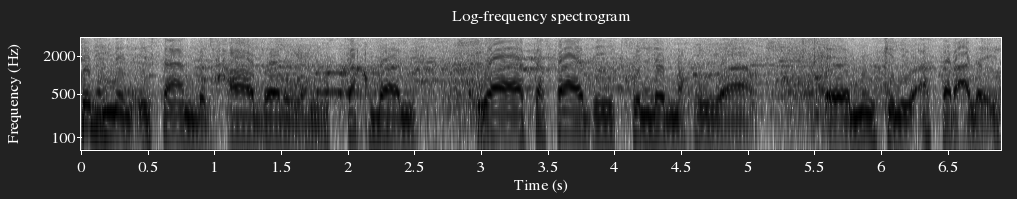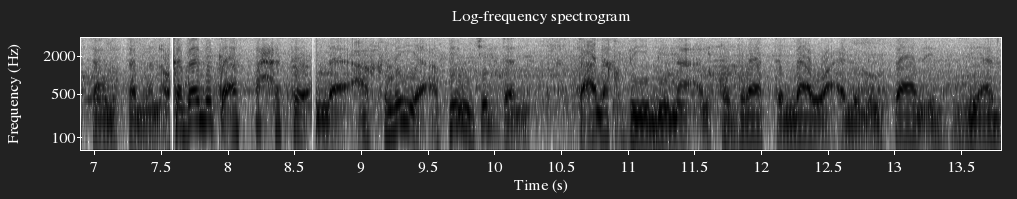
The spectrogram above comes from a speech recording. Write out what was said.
تبني الإنسان بالحاضر والمستقبل. وتفادي كل ما هو ممكن يؤثر على الإنسان سلبا. وكذلك الصحة العقلية اصيل جدا تتعلق في بناء القدرات اللاواعيه للإنسان زيادة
